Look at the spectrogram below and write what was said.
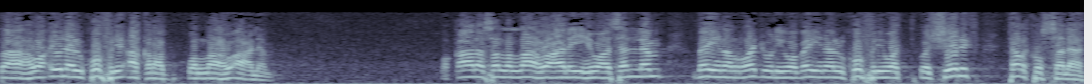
فهو إلى الكفر أقرب والله أعلم. وقال صلى الله عليه وسلم بين الرجل وبين الكفر والشرك ترك الصلاة.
